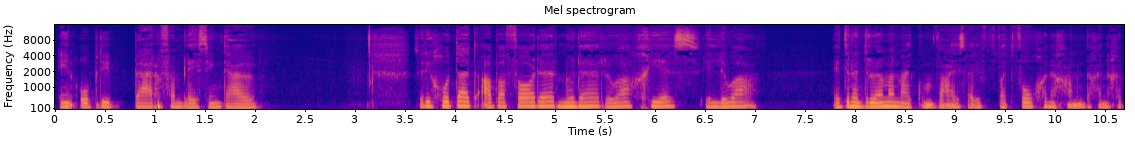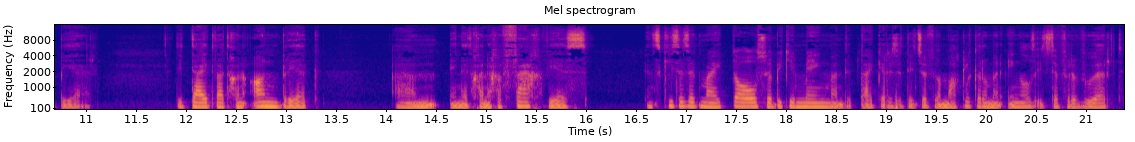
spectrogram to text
en op die berg van blessing te hou. So die Godheid Abba Vader, Moeder, Ruach, Gees, Eloah het in 'n droom aan my kom wys wat die wat volgende gaan begin gebeur. Die tyd wat gaan aanbreek. Ehm um, en dit gaan 'n geveg wees. En skus as ek my taal so 'n bietjie meng want baie keer is dit net soveel makliker om in Engels iets te verwoord.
